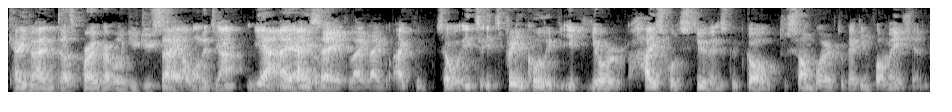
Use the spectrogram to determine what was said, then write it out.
Keyvan does program," or did you say, "I want to do"? Yeah, yeah, Yeah, I, I say it like like I could. So it's it's pretty cool if, if your high school students could go to somewhere to get information.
